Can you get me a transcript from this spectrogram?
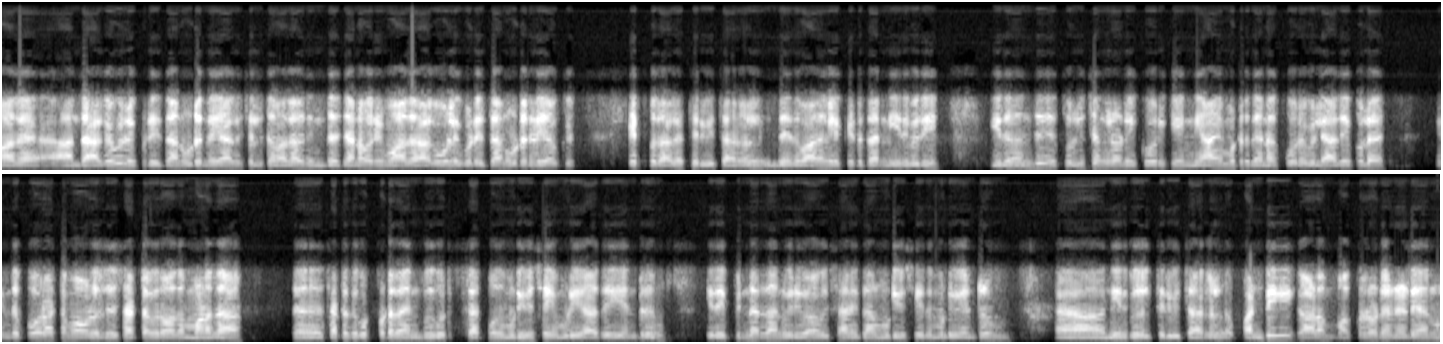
மாத அந்த அகவிலைப்படி தான் உடனடியாக செலுத்தும் அதாவது இந்த ஜனவரி மாத அகவிலைப்படி தான் உடனடியாக கேட்பதாக தெரிவித்தார்கள். இந்த வாதங்களை கேட்டுத்தான் நீதிபதி இது வந்து தொழிற்சங்களுடைய கோரிக்கை நியாயமற்றது என கூறவில்லை. அதே போல இந்த போராட்டம் அவ்வளவு சட்டவிரோதமானதா? சட்டத்துக்கு உட்பட்டதா என்பது குறித்து தற்போது முடிவு செய்ய முடியாது என்றும் இதை பின்னர் தான் விரிவாக விசாரணை தான் முடிவு செய்ய முடியும் என்றும் நீதிபதிகள் தெரிவித்தார்கள். பண்டிகை காலம் மக்களோட நடையான்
